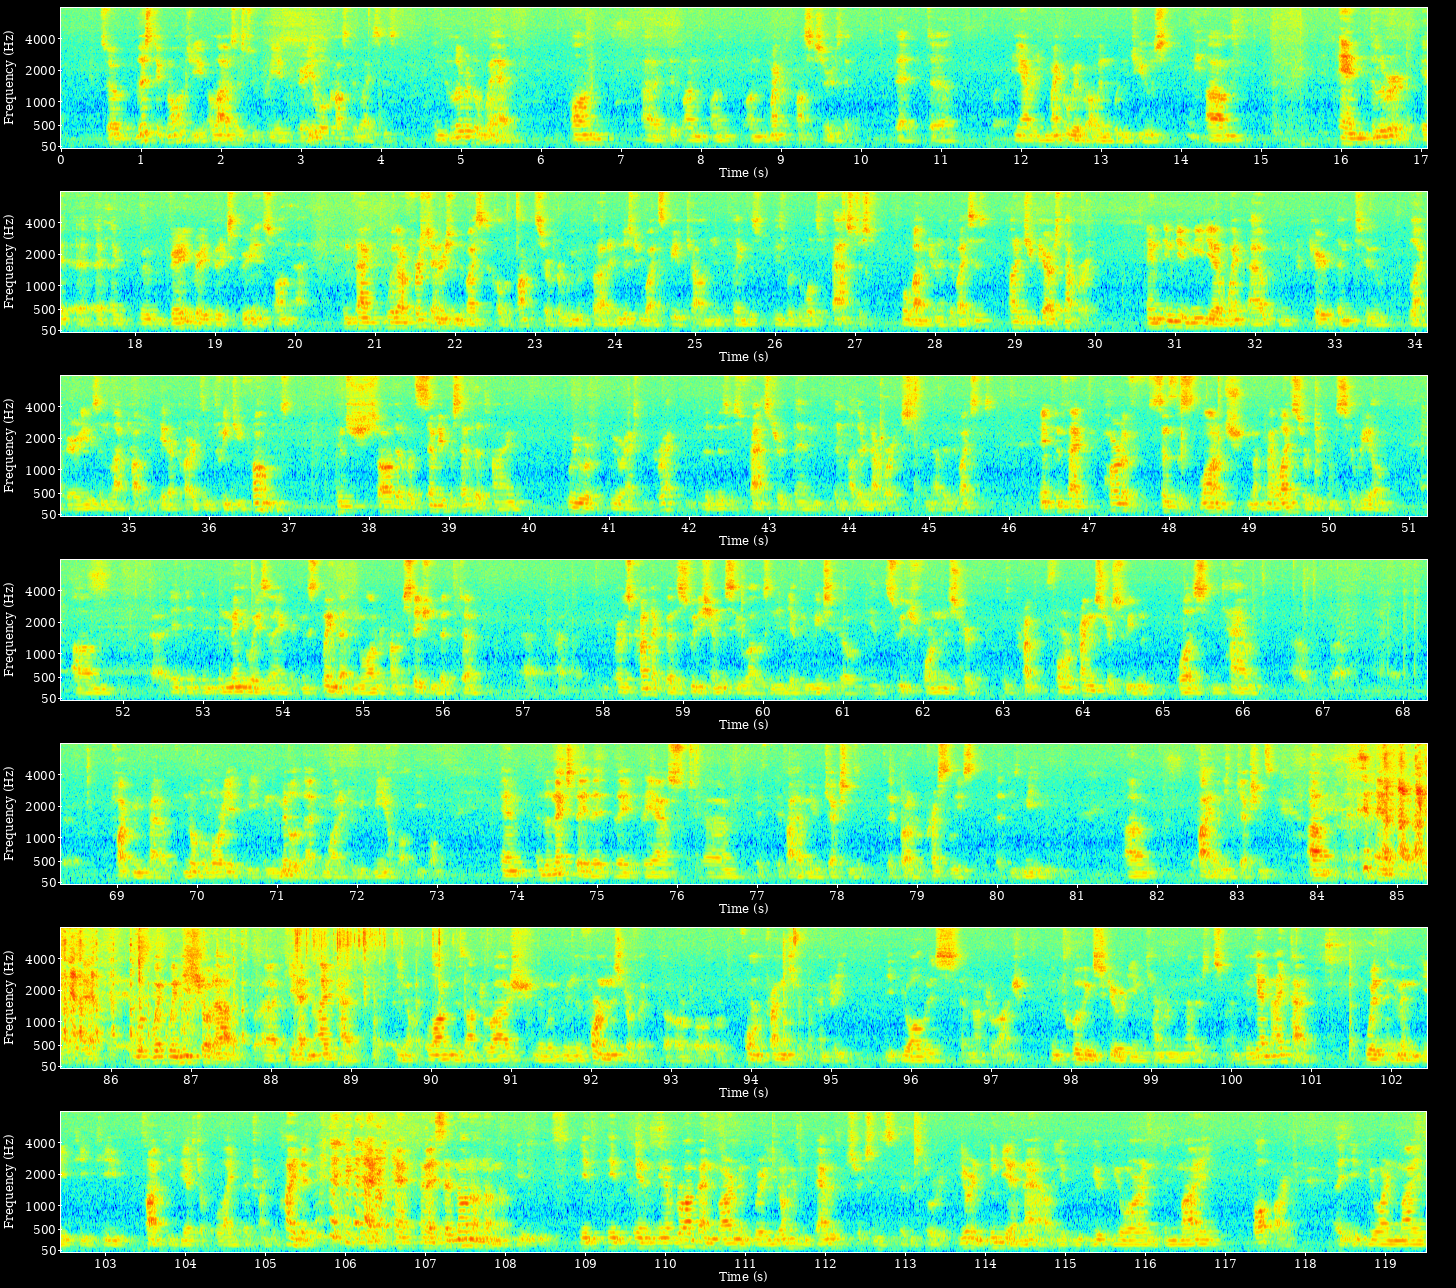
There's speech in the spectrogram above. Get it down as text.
So this technology allows us to create very low-cost devices and deliver the web on, uh, on, on, on microprocessors that, that uh, the average microwave oven wouldn't use. Um, and deliver a, a, a, very, very good experience on that. In fact, with our first generation devices called the Pocket Surfer, we would put out an industry-wide speed challenge and claim this, these were the world's fastest mobile internet devices on a GPRS network. And Indian media went out and compared them to Blackberries and laptops with data cards and 3G phones, and saw that about 70% of the time, we were, we were actually correct, that this was faster than, than other networks and other devices. In, in fact, part of, since this launch, my, my life sort of becomes surreal. Um, uh, in, in, in many ways, and I, I can explain that in a longer conversation, but uh, uh, I was contacted by the Swedish embassy while I was in India a few weeks ago, and the Swedish foreign minister, prime, former prime minister of Sweden, was in town uh, uh, uh, talking about Nobel laureate week. In the middle of that, he wanted to meet me of all people. And, and the next day, they, they, they asked um, if, if I have any objections. They put out a press release that he's meeting with me. Um, if I have any objections. Um, and, and when, when he showed up, uh, he had an iPad, you know, along with his entourage. You know, when, when the foreign minister of a, or, or, or former prime minister of a country, you, you always have an entourage, including security and cameramen and others and so on. And he had an iPad with him, and he, he, he thought he'd be extra polite by trying to hide it. and, and, and I said, no, no, no, no. You- In, in, in, in a broadband environment where you don't have any bandwidth restrictions, it's a different story. You're in India now. You, you, you are in, in my ballpark. Uh, you, are in my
